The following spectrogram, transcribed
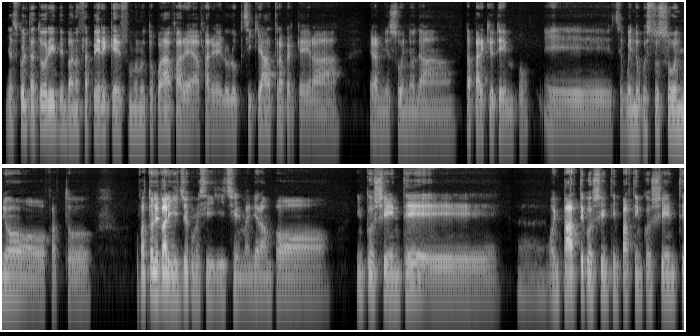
gli ascoltatori debbano sapere che sono venuto qua a fare, a fare lo, lo psichiatra perché era, era, il mio sogno da, da, parecchio tempo. E seguendo questo sogno ho fatto, ho fatto le valigie, come si dice, in maniera un po' incosciente e, eh, o in parte cosciente, in parte incosciente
